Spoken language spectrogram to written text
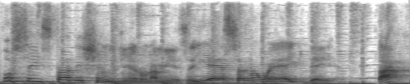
você está deixando dinheiro na mesa. E essa não é a ideia, tá?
